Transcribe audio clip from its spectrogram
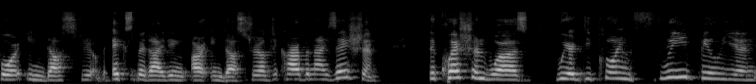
for industrial, expediting our industrial decarbonization. The question was, we are deploying 3 billion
